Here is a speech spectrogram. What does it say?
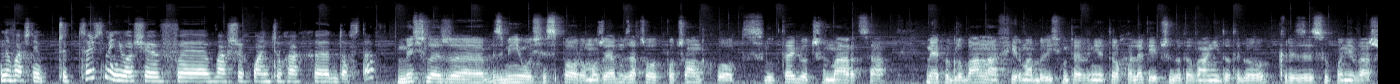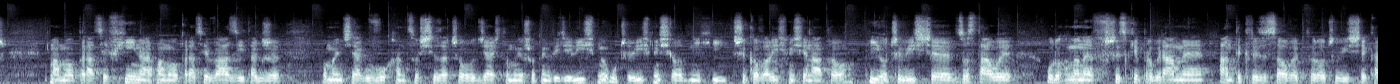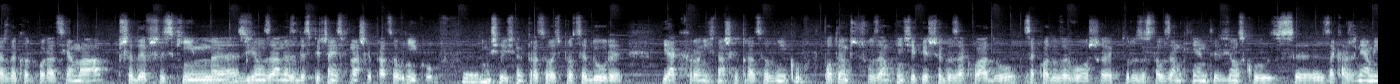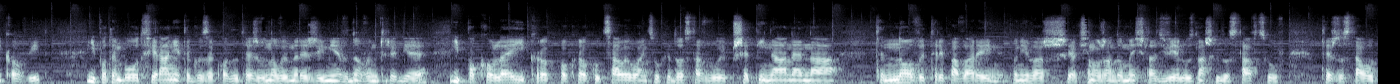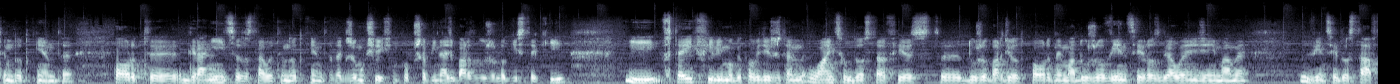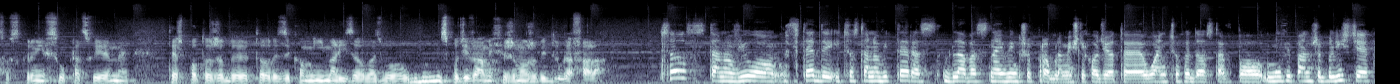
No właśnie, czy coś zmieniło się w Waszych łańcuchach dostaw? Myślę, że zmieniło się sporo. Może ja bym zaczął od początku, od lutego czy marca. My jako globalna firma byliśmy pewnie trochę lepiej przygotowani do tego kryzysu, ponieważ mamy operacje w Chinach, mamy operacje w Azji, także w momencie jak w Wuhan coś się zaczęło dziać, to my już o tym wiedzieliśmy, uczyliśmy się od nich i szykowaliśmy się na to. I oczywiście zostały uruchomione wszystkie programy antykryzysowe, które oczywiście każda korporacja ma. Przede wszystkim e, związane z bezpieczeństwem naszych pracowników. Musieliśmy pracować procedury, jak chronić naszych pracowników. Potem przyszło zamknięcie pierwszego zakładu, zakładu we Włoszech, który został zamknięty w związku z zakażeniami COVID. I potem było otwieranie tego zakładu też w nowym reżimie, w nowym trybie. I po kolei, krok po kroku, całe łańcuchy dostaw były przepinane na ten nowy tryb awaryjny, ponieważ jak się można domyślać, wielu z naszych dostawców też zostało tym dotknięte. Porty, granice zostały tym dotknięte, także musieliśmy poprzepinać bardzo dużo logistyki. I w tej chwili mogę powiedzieć, że ten łańcuch dostaw jest e, dużo bardziej odporny, ma dużo więcej rozgałęzień, mamy więcej dostawców, z którymi współpracujemy, też po to, żeby to ryzyko minimalizować, bo spodziewamy się, że może być druga fala. Co stanowiło wtedy i co stanowi teraz dla Was największy problem, jeśli chodzi o te łańcuchy dostaw? Bo mówi Pan, że byliście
